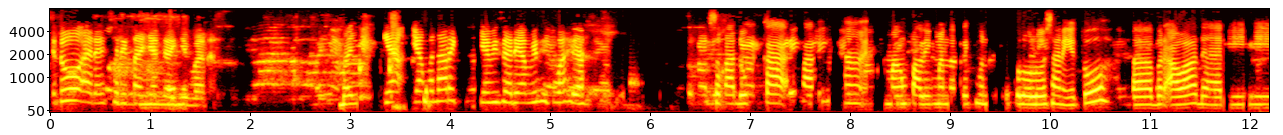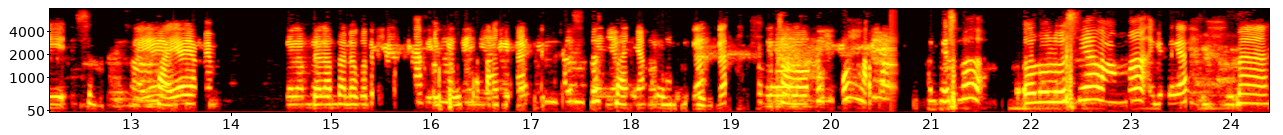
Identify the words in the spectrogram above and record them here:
Itu ada ceritanya gak gimana? Banyak yang yang menarik yang bisa diambil hikmahnya. Suka duka paling yang emang paling menarik menuju kelulusan itu uh, berawal dari saya yang dalam dalam tanda kutip aktivis terus banyak juga kalau oh apa lulusnya lama gitu ya. Nah,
